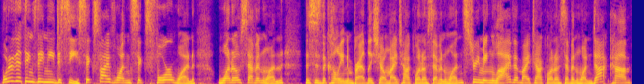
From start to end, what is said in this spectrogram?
What are the things they need to see? 651 641 1071. This is the Colleen and Bradley Show, My Talk 1071, streaming live at MyTalk1071.com.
